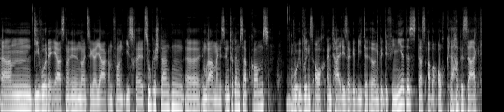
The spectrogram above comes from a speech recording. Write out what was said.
Ähm, die wurde erst in den 90er Jahren von Israel zugestanden äh, im Rahmen eines Interimsabkommens, wo übrigens auch ein Teil dieser Gebiete irgendwie definiert ist, das aber auch klar besagt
